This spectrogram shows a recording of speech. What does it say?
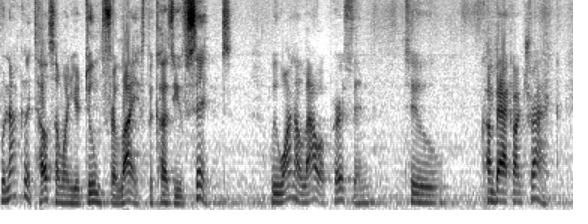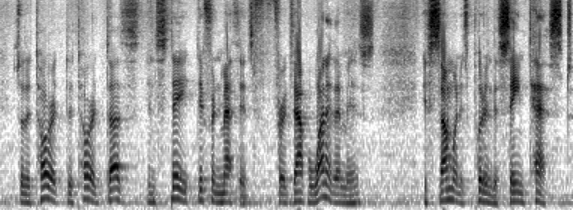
we're not going to tell someone you're doomed for life because you've sinned. We want to allow a person to come back on track. So the Torah, the Torah does instate different methods. For example, one of them is if someone is put in the same test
